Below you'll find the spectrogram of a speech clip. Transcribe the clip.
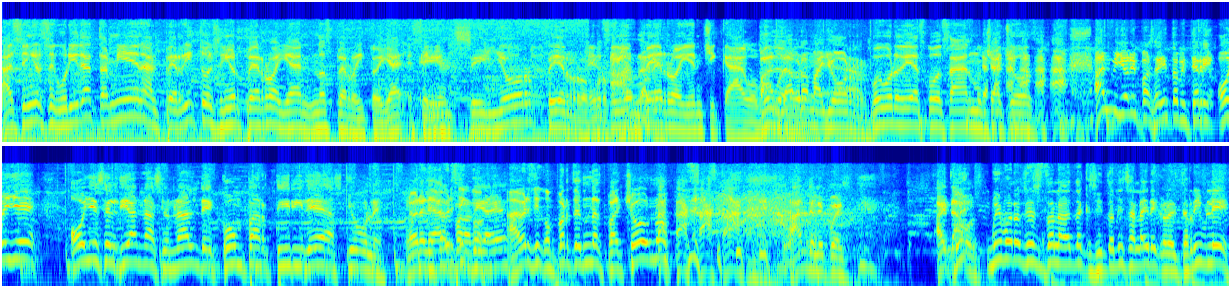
Al señor seguridad también, al perrito, el señor perro allá, no es perrito, allá, el señor, El señor perro. el por señor favor. perro allá en Chicago. Muy Palabra buenos- mayor. Muy buenos días, ¿cómo están, muchachos? Al millón y pasadito, mi Terry. Oye, hoy es el Día Nacional de Compartir Ideas. ¿Qué ¿Qué a si, para eh? a ver si comparten unas pa'l show, ¿no? Ándele, pues. Ahí estamos. Muy, muy buenos días a toda la banda que sintoniza al aire con el terrible.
